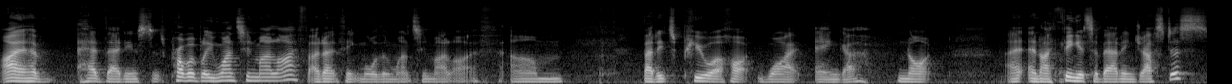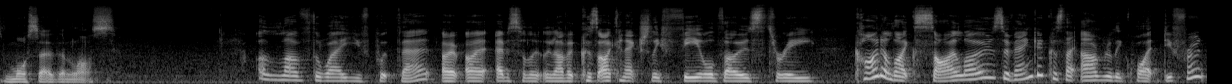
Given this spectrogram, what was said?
I have had that instance probably once in my life. I don't think more than once in my life. Um, but it's pure hot white anger, not and I think it's about injustice more so than loss. I love the way you've put that. I, I absolutely love it because I can actually feel those three kind of like silos of anger because they are really quite different.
